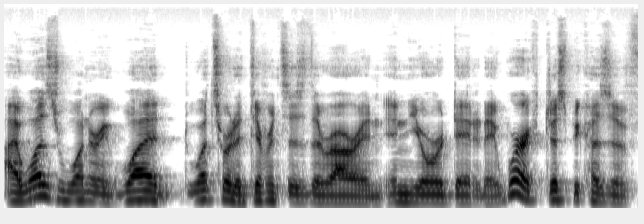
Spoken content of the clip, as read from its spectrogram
I was wondering what what sort of differences there are in, in your day to day work just because of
